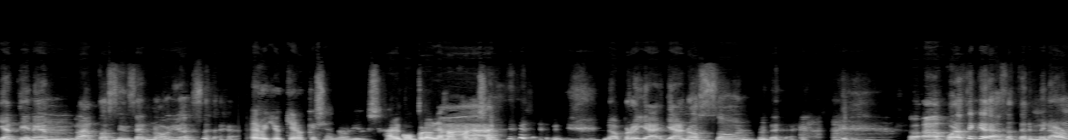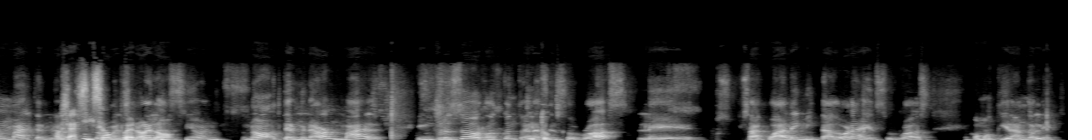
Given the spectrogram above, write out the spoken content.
ya tienen rato sin ser novios. Pero yo quiero que sean novios. ¿Algún problema con eso? Ah, no, pero ya, ya no son. Acuérdate que hasta terminaron mal, terminaron o sea, sí son, pero no. No, terminaron mal. Incluso Rod Contreras en su Ross le sacó a la imitadora en su Ross, como tirándole.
